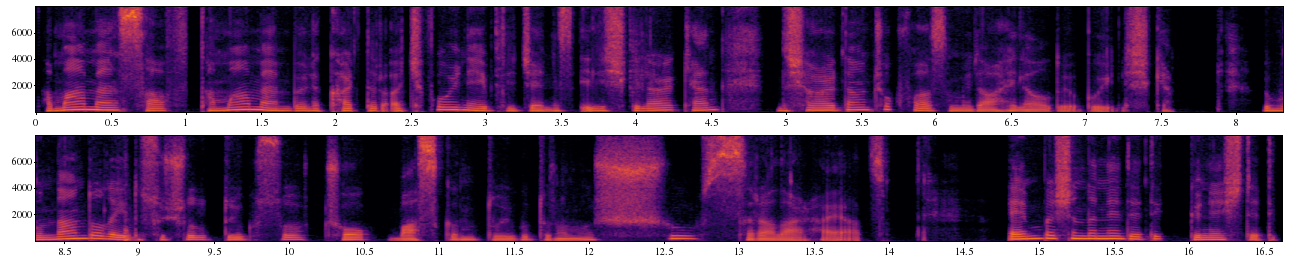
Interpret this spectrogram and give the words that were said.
tamamen saf, tamamen böyle kartları açık oynayabileceğiniz ilişkilerken dışarıdan çok fazla müdahale alıyor bu ilişki. Ve bundan dolayı da suçluluk duygusu çok baskın duygu durumu şu sıralar hayatım. En başında ne dedik? Güneş dedik.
